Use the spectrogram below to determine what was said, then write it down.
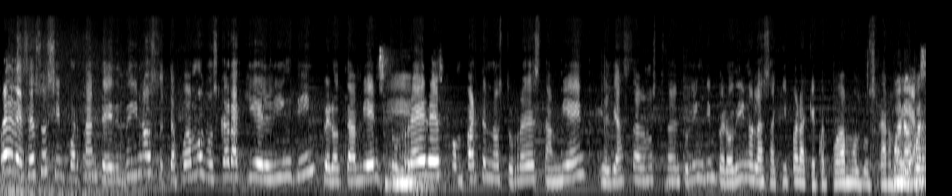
redes, eso es importante. Dinos, te podemos buscar aquí en LinkedIn, pero también tus redes, compártenos tus redes también. Ya sabemos que están en tu LinkedIn, pero dínoslas aquí para que te podamos buscar. Bueno, pues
